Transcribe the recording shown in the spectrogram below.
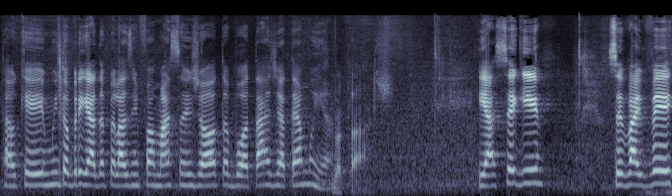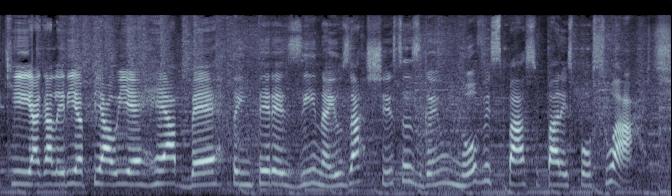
Tá ok. Muito obrigada pelas informações, Jota. Boa tarde e até amanhã. Boa tarde. E a seguir, Você vai ver que a Galeria Piauí é reaberta em Teresina e os artistas ganham um novo espaço para expor sua arte.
